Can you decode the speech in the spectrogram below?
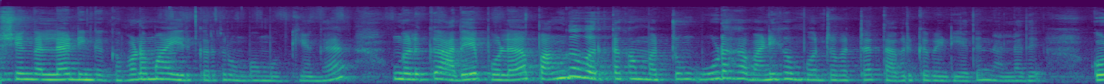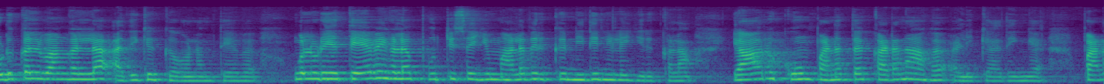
விஷயங்களில் நீங்கள் கவனமாக இருக்கிறது ரொம்ப முக்கியங்க. உங்களுக்கு அதே போல் பங்கு வர்த்தகம் மற்றும் ஊடக வணிகம் போன்றவற்றை தவிர்க்க வேண்டும் வேண்டியது நல்லது. கொடுக்கல் வாங்கல்ல அதிக கவனம் தேவை. உங்களுடைய தேவைகளை பூர்த்தி செய்யும் அளவிற்கு நிதிநிலை இருக்கலாம். யாருக்கும் பணத்தை கடனாக அளிக்காதீங்க. பண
